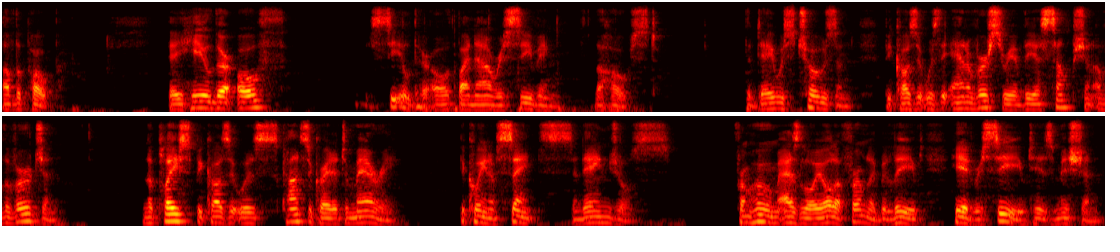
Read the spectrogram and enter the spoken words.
of the Pope. They healed their oath, sealed their oath by now receiving the host. The day was chosen because it was the anniversary of the Assumption of the Virgin, and the place because it was consecrated to Mary, the Queen of saints and angels, from whom, as Loyola firmly believed, he had received his mission.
